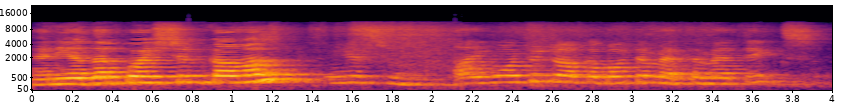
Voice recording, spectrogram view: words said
Any other question, Kamal? Yes, ma'am. I want to talk about the mathematics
